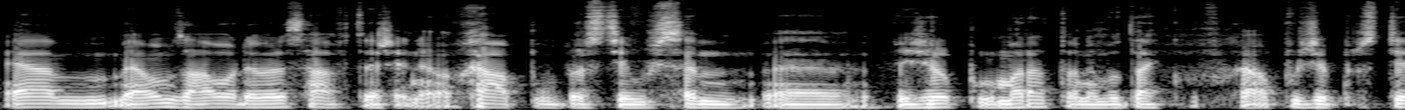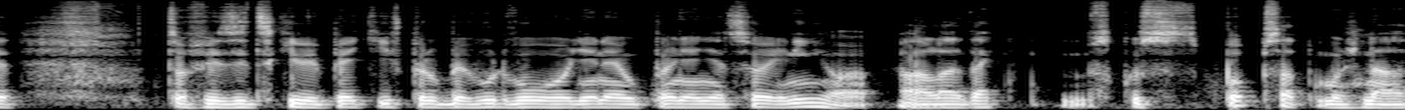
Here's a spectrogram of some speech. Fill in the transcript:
já, já mám závod 90 vteřin, jo, chápu, prostě už jsem eh, běžel půlmaraton, nebo tak chápu, že prostě to fyzické vypětí v průběhu dvou hodin je úplně něco jiného, ale tak zkus popsat možná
